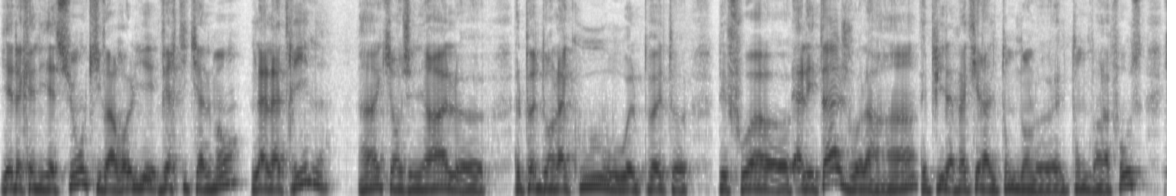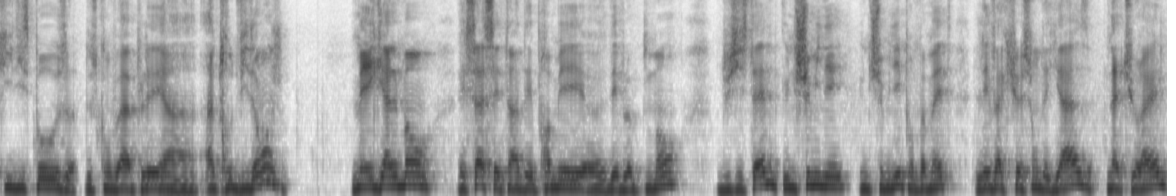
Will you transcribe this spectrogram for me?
il y a de la canalisation qui va relier verticalement la latrine, hein, qui en général, euh, elle peut être dans la cour ou elle peut être des fois à l'étage, voilà. hein. Et puis la matière, elle tombe dans, le, elle tombe dans la fosse, qui dispose de ce qu'on va appeler un, un trou de vidange, mais également, et ça c'est un des premiers développements du système, une cheminée. Une cheminée pour permettre l'évacuation des gaz naturels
